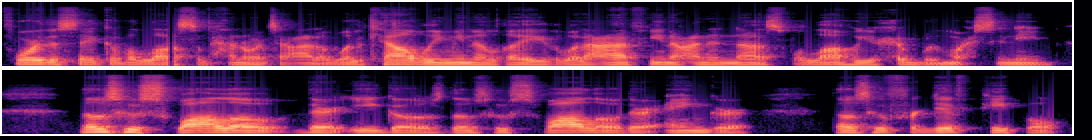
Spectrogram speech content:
for the sake of Allah subhanahu wa ta'ala وَالْكَاظِمِينَ الْغَيْظِ وَالْعَافِينَ عَنِ النَّاسِ وَاللَّهُ يُحِبُّ الْمُحْسِنِينَ those who swallow their egos those who swallow their anger those who forgive people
